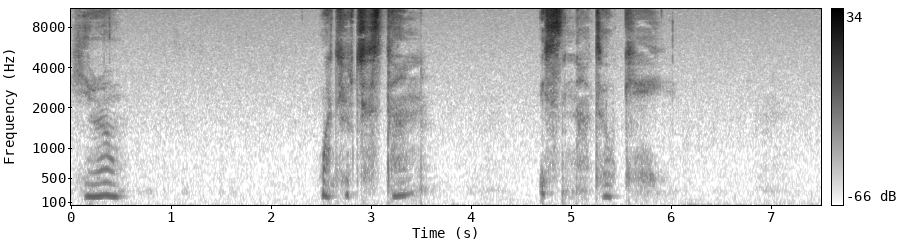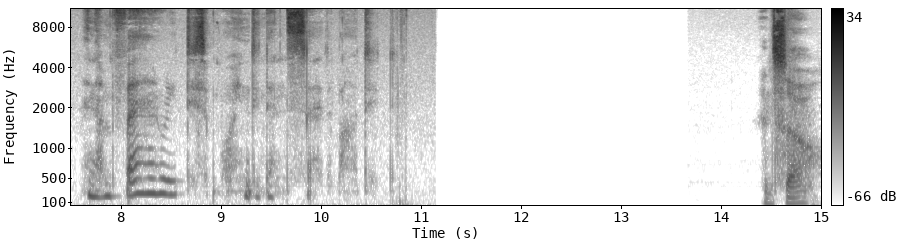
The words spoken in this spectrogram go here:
Hiro, what you've just done is not okay. And I'm very disappointed and sad about it. And so,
